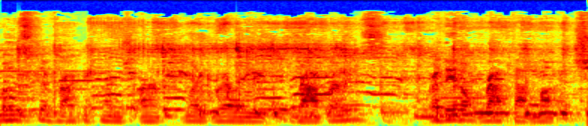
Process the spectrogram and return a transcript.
most of Rocket Punch aren't like really rappers, or they don't rap that much.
